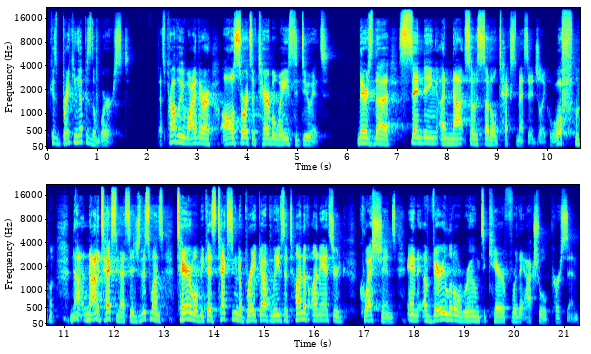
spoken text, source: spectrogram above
because breaking up is the worst. That's probably why there are all sorts of terrible ways to do it. There's the sending a not so subtle text message, like woof, not, not a text message. This one's terrible because texting to break up leaves a ton of unanswered questions and a very little room to care for the actual person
